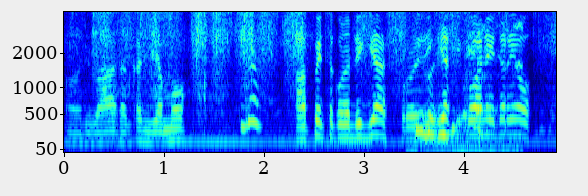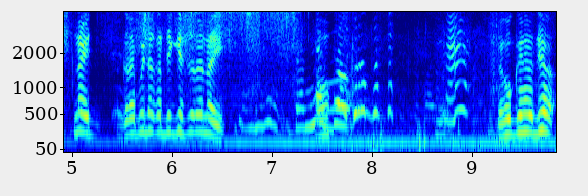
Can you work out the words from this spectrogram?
Oh, di ba? Daghan yam mo. Apit sa kuna digyas. Pero digyas ikuha na itari oh. Nay, grabe na ka digyas na nay. Oh. Dangog na diha.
